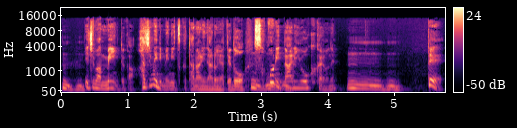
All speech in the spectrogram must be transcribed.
うんうん一番メインというか、初めに目につく棚になるんやけど、うんそこに何を置くかよね。うんうんうん。で、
